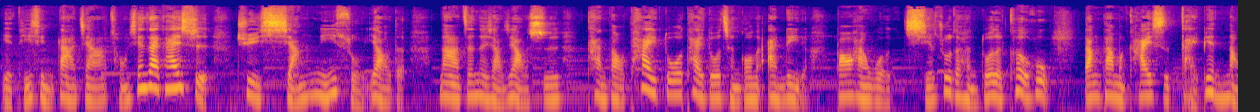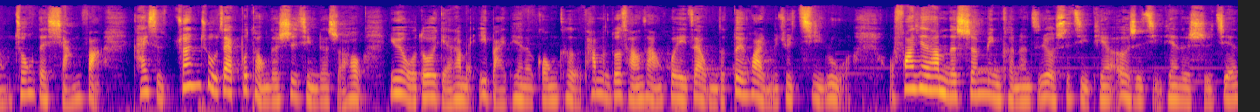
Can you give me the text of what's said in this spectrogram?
也提醒大家，从现在开始去想你所要的。那真的，小鸡老师看到太多太多成功的案例了，包含我协助的很多的客户，当他们开始改变脑中的想法，开始专注在不同的事情的时候，因为我都会给他们一百天的功课，他们都常常会在我们的对话里面去记录。我发现他们的生命可能只有十几天、二十几天的时间，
